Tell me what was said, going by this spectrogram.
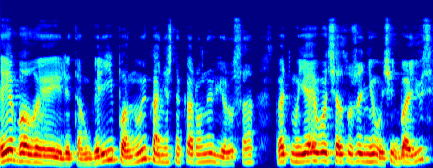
эболы или там гриппа, ну и, конечно, коронавируса. Поэтому я его сейчас уже не очень боюсь.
